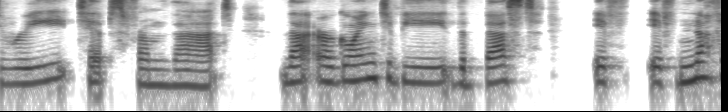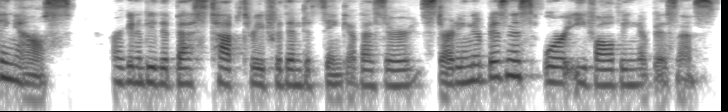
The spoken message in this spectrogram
three tips from that that are going to be the best if if nothing else are going to be the best top three for them to think of as they're starting their business or evolving their business?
